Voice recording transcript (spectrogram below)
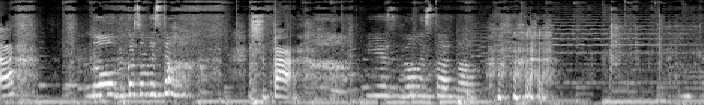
No, because of the star Start. Yes, we only start now.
